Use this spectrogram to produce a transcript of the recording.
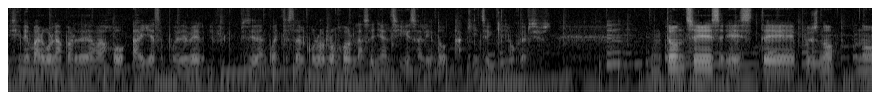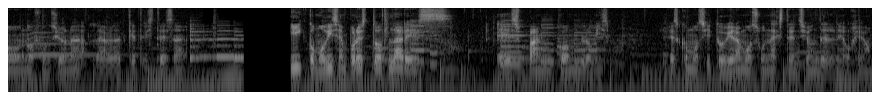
y sin embargo en la parte de abajo ahí ya se puede ver. Si se dan cuenta está el color rojo la señal sigue saliendo a 15 kilohercios entonces, este, pues no, no, no funciona, la verdad que tristeza. Y como dicen por estos lares, es pan con lo mismo. Es como si tuviéramos una extensión del Neo Geo.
